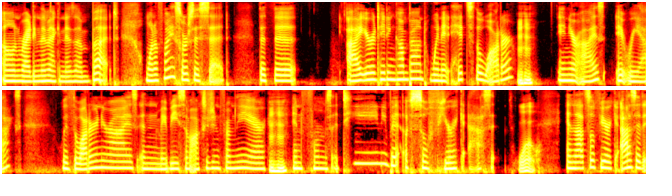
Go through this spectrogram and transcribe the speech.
own writing the mechanism, but one of my sources said that the eye irritating compound, when it hits the water Mhm. in your eyes, it reacts with the water in your eyes and maybe some oxygen from the air Mm-hmm. and forms a teeny bit of sulfuric acid. Whoa. And that sulfuric acid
